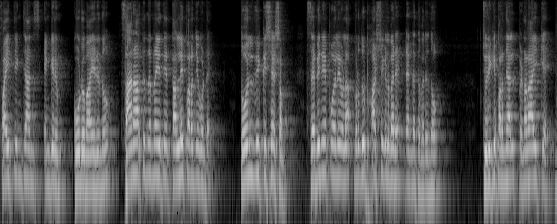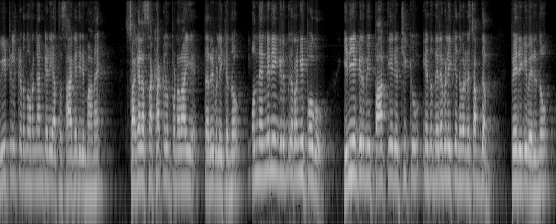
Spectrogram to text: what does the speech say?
ഫൈറ്റിംഗ് ചാൻസ് എങ്കിലും കൂടുമായിരുന്നു. സ്ഥാനാർത്ഥി നിർണയത്തെ തള്ളിപ്പറഞ്ഞുകൊണ്ട് തോൽവിക്ക് ശേഷം സെബിനെ പോലെയുള്ള മൃദുഭാഷികൾ വരെ രംഗത്ത് വരുന്നു. ചുരുക്കി പറഞ്ഞാൽ പിണറായിക്ക് വീട്ടിൽ കിടന്നുറങ്ങാൻ കഴിയാത്ത സാഹചര്യമാണ്. സകല സഖാക്കളും പിണറായിയെ തെറി വിളിക്കുന്നു ഒന്ന് എങ്ങനെയെങ്കിലും ഇറങ്ങിപ്പോകൂ. ഇനിയെങ്കിലും ഈ പാർട്ടിയെ രക്ഷിക്കൂ എന്ന് നിലവിളിക്കുന്നവരുടെ ശബ്ദം പെരുകി വരുന്നു.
